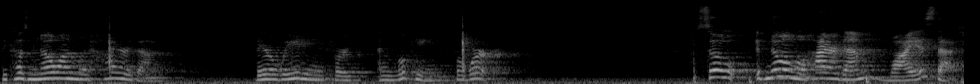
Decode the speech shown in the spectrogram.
because no one would hire them. They are waiting for and looking for work. So, if no one will hire them, why is that?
